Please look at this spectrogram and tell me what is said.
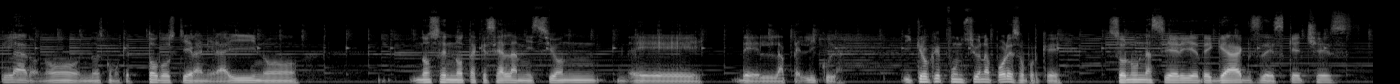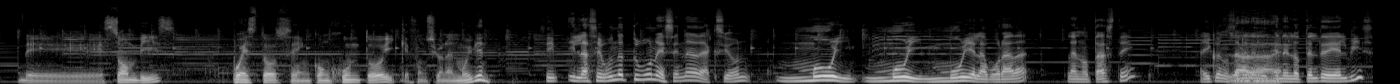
claro, ¿no? No es como que todos quieran ir ahí, no, no se nota que sea la misión eh, de la película. Y creo que funciona por eso, porque son una serie de gags, de sketches, de zombies puestos en conjunto y que funcionan muy bien. Sí, y la segunda tuvo una escena de acción muy, muy, muy elaborada. ¿La notaste? Ahí cuando están en La- el, en el hotel de Elvis.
